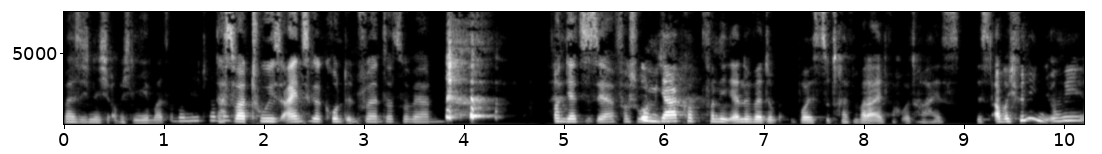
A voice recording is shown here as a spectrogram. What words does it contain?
weiß ich nicht, ob ich ihn jemals abonniert habe. Das war Tuis einziger Grund, Influencer zu werden. Und jetzt ist er um verschwunden. Jakob von den Elevator Boys zu treffen, weil er einfach ultra heiß ist. Aber ich finde ihn irgendwie,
